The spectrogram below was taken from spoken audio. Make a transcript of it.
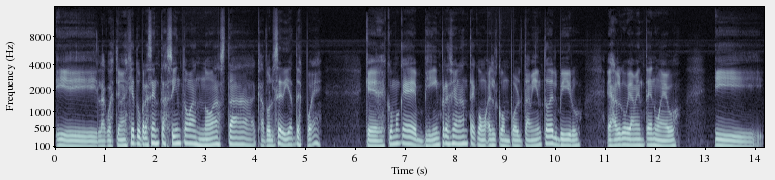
y la cuestión es que tú presentas síntomas no hasta 14 días después. Que es como que bien impresionante como el comportamiento del virus. Es algo obviamente nuevo. Y,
